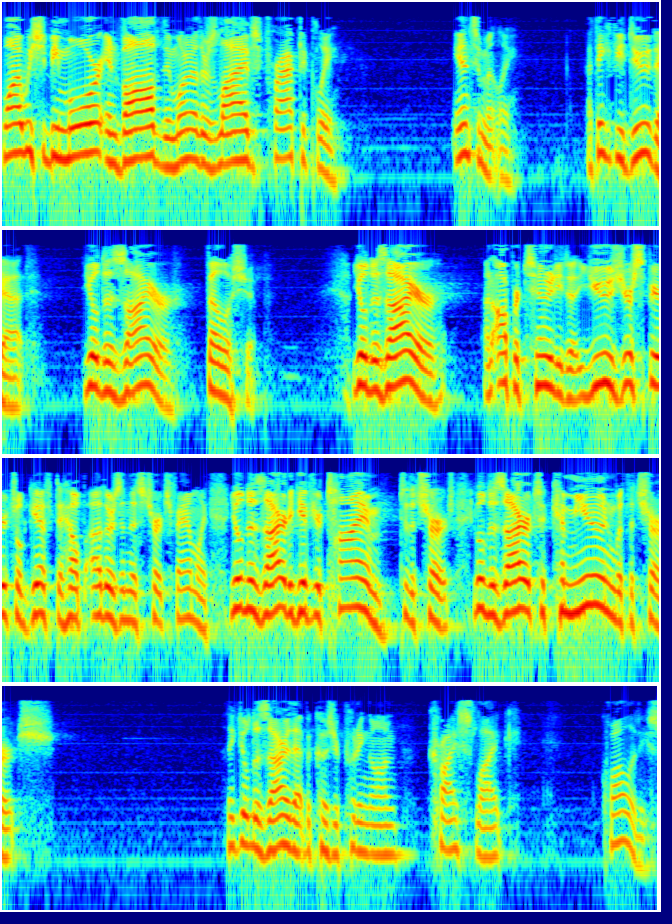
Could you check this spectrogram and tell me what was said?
why we should be more involved in one another's lives practically, intimately. I think if you do that, you'll desire fellowship. You'll desire an opportunity to use your spiritual gift to help others in this church family. You'll desire to give your time to the church. You'll desire to commune with the church. I think you'll desire that because you're putting on Christ like qualities.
